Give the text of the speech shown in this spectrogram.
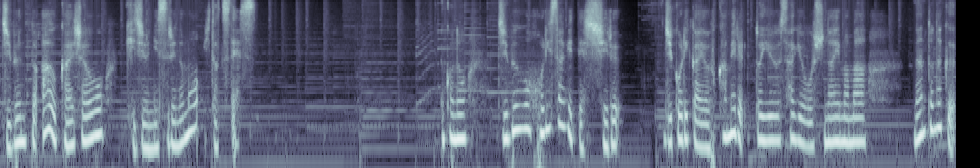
自分と合う会社を基準にするのも一つです。この自分を掘り下げて知る自己理解を深めるという作業をしないままなんとなく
